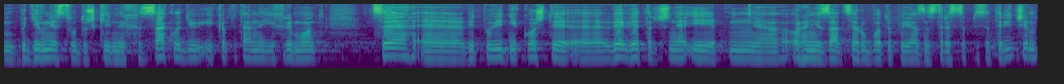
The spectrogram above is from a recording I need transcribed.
будівництво дошкільних закладів і капітальний їх ремонт. Це е, відповідні кошти е, ви- витрачення і е, організація роботи пов'язана з 350-річчям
